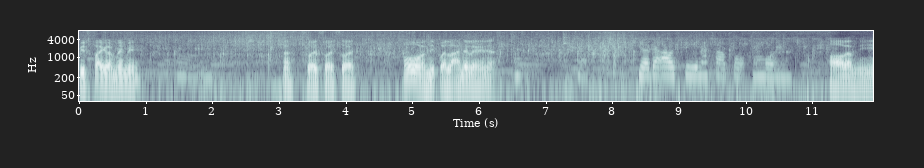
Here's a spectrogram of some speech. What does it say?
ปิดไฟก่อนไม่มีอะสวยสวยสวยโอ้แบบนี้เปิดร้านได้เลยนะเนี่ย เดี๋ยวจะเอาชีสนะคะโปะข้างบน อ๋อแบบนี้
